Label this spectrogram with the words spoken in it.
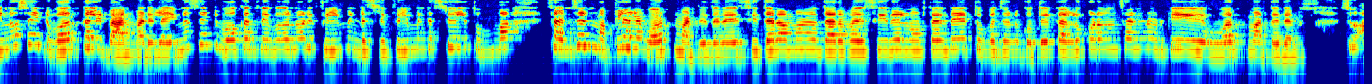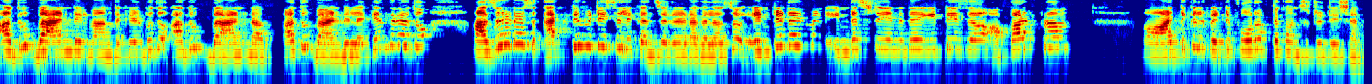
ಇನ್ನೋಸೆಂಟ್ ವರ್ಕ್ ಅಲ್ಲಿ ಬ್ಯಾನ್ ಮಾಡಿಲ್ಲ. ಇನ್ನೋಸೆಂಟ್ ವರ್ಕ್ ಅಂದ್ರೆ ಇವಾಗ ನೋಡಿ ಫಿಲ್ಮ್ ಇಂಡಸ್ಟ್ರಿ ಫಿಲ್ಮ್ ಇಂಡಸ್ಟ್ರಿಯಲ್ಲಿ ತುಂಬಾ ಸಣ್ಣ ಸಣ್ಣ ಮಕ್ಕಳೆಲ್ಲ ವರ್ಕ್ ಮಾಡ್ತಿದ್ದಾರೆ. ಸೀತಾರಾಮ ಧಾರಾವಾಹಿ ಸೀರಿಯಲ್ ನೋಡ್ತಾ ಇದ್ರೆ ತುಂಬಾ ಜನ ಗೊತ್ತಿರುತ್ತೆ. ಅಲ್ಲೂ ಕೂಡ ಒಂದ್ ಸಣ್ಣ ಹುಡುಗಿ ವರ್ಕ್ ಮಾಡ್ತಾ ಇದೆ ಸೊ ಅದು ಬ್ಯಾಂಡ್ ಇಲ್ವಾ ಅಂತ ಕೇಳ್ಬೋದು. ಅದು ಬ್ಯಾಂಡ್ ಅದು ಬ್ಯಾಂಡ್ ಇಲ್ಲ. ಯಾಕೆಂದ್ರೆ ಅದು ಹಜರ್ಡಸ್ ಆಕ್ಟಿವಿಟೀಸ್ ಅಲ್ಲಿ ಕನ್ಸಿಡರ್ಡ್ ಆಗಲ್ಲ. ಸೊ ಎಂಟರ್ಟೈನ್ಮೆಂಟ್ ಇಂಡಸ್ಟ್ರಿ ಏನಿದೆ it is apart from article twenty four of the constitution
